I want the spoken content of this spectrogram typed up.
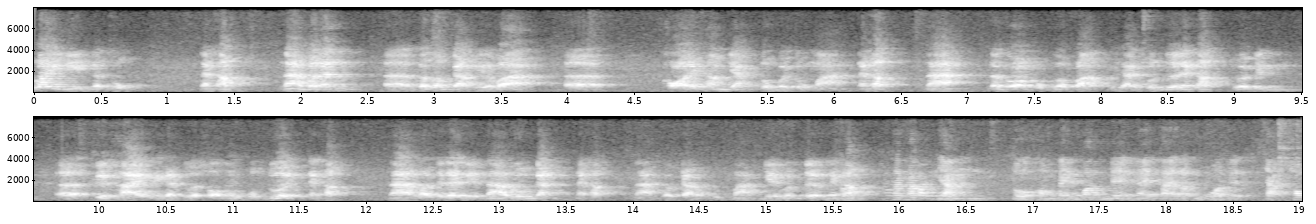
ไล่เรียงกระทงนะครับนะเพราะนั้นก็ต้องกลับเรียนว่า ขอให้ทำอย่างตรงไปตรงมานะครับนะแล้วก็ผมก็ฝากประชาชนด้วยนะครับช่วยเป็นเอ่อเครือข่ายในการตรวจสอบให้ผมด้วยนะครับนะเราจะได้เดินหน้าร่วมกันนะครับนะก็กล่าวขอบคุณมากมีอะไรเพิ่มเติมไหมครับท่านครับอย่างตัวของไดมอนด์เนี่ยในแต่ละงวดเนี่ยจากข้อ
